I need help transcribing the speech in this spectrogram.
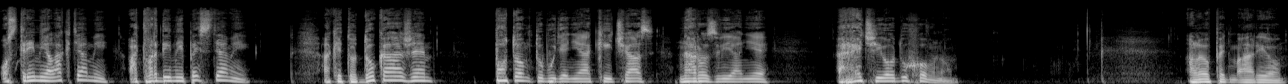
ostrými lakťami a tvrdými pestiami. A keď to dokážem, potom tu bude nejaký čas na rozvíjanie reči o duchovnom. Ale opäť, Mário,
